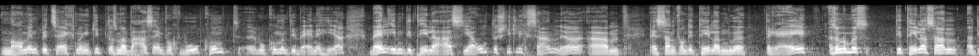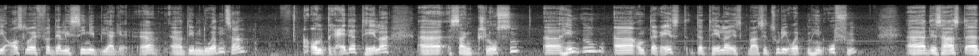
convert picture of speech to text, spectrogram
Namenbezeichnungen gibt, dass man weiß einfach, wo kommt, äh, wo kommen die Weine her, weil eben die Täler auch sehr unterschiedlich sind. Ja. Ähm, es sind von den Tälern nur drei, also man muss, die Täler sind äh, die Ausläufer der Lissini-Berge, ja, die im Norden sind. Und drei der Täler äh, sind geschlossen äh, hinten äh, und der Rest der Täler ist quasi zu den Alpen hin offen. Äh, das heißt, äh,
